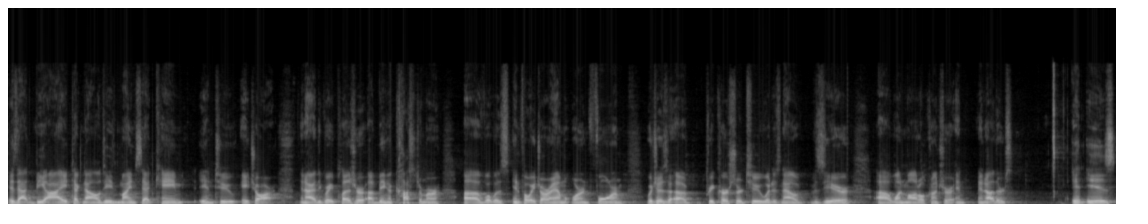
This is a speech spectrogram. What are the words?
is that BI technology mindset came into HR. And I had the great pleasure of being a customer of what was InfoHRM or Inform, which is a precursor to what is now Visier, uh, One Model, Crunchr, and, and others. It is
